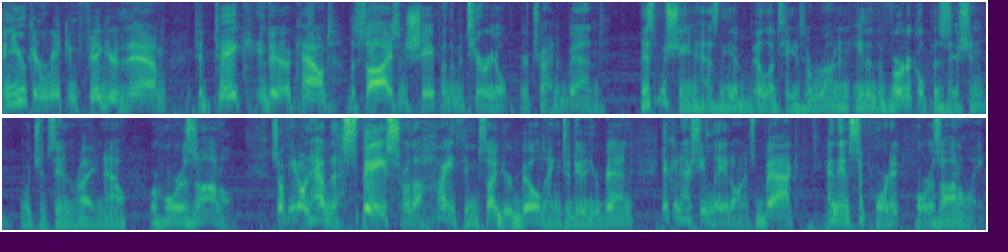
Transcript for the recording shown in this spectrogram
and you can reconfigure them to take into account the size and shape of the material you're trying to bend. This machine has the ability to run in either the vertical position, which it's in right now, or horizontal. So if you don't have the space or the height inside your building to do your bend, you can actually lay it on its back and then support it horizontally.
